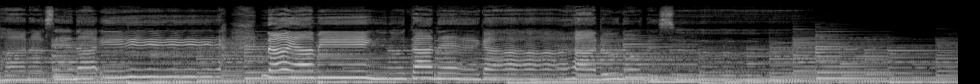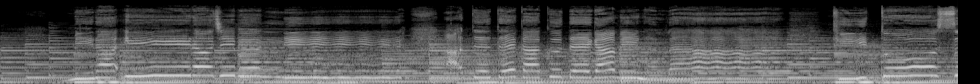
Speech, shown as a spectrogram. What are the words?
話せない悩みの種があるのです未来の自分に当てて書く手紙ならきっと素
